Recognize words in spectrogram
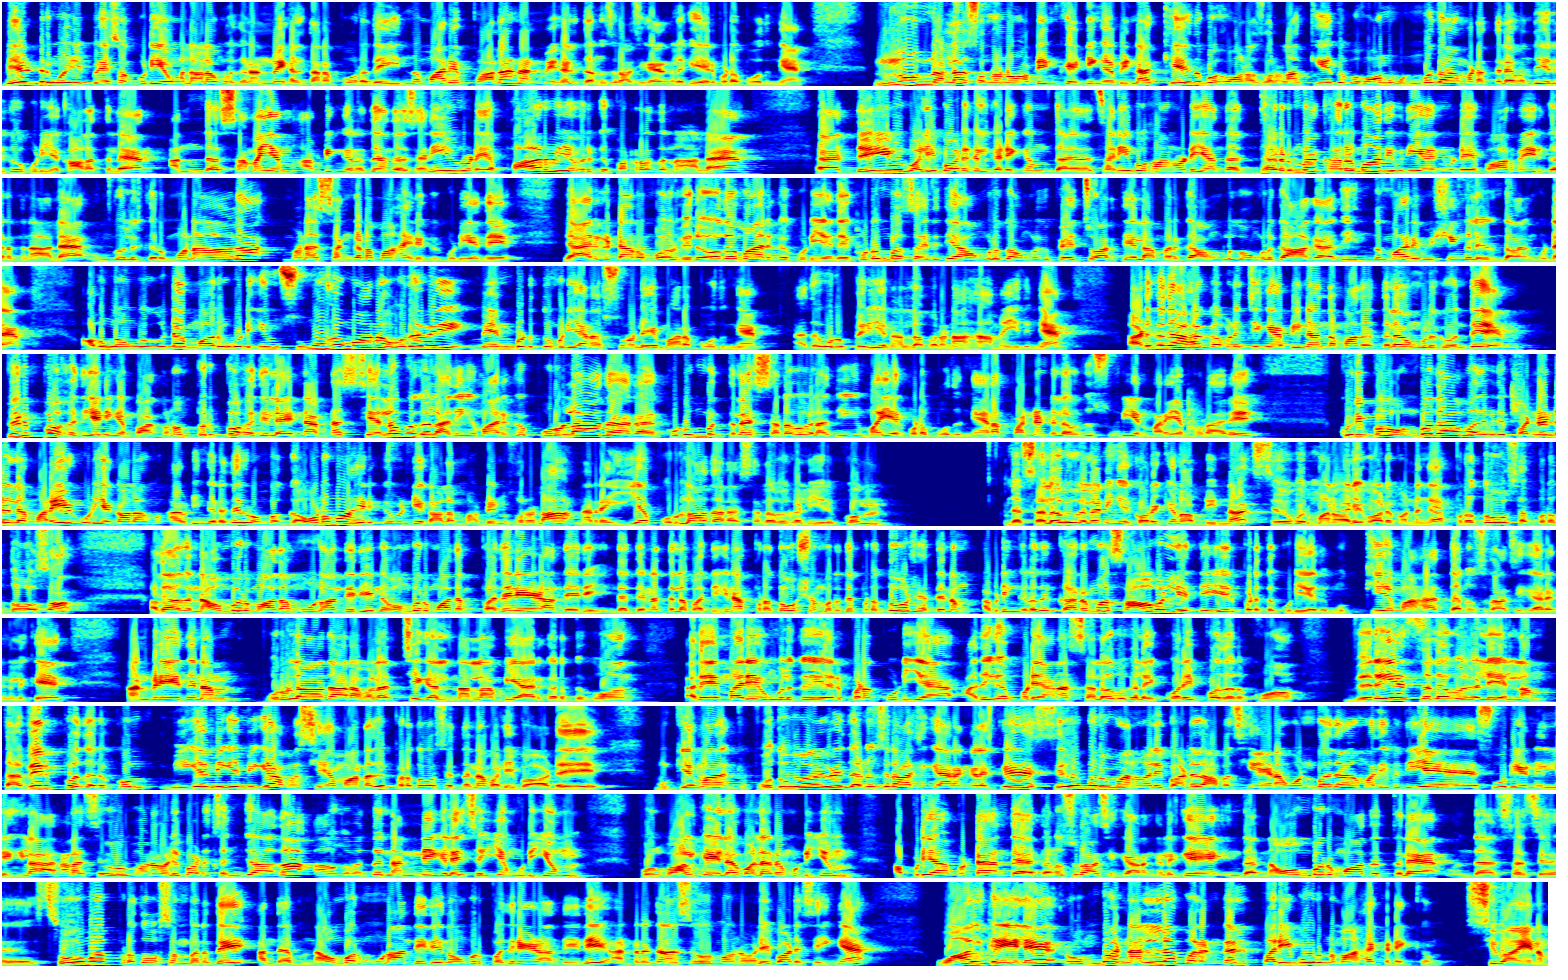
வேற்று மொழி பேசக்கூடியவங்களால உங்களுக்கு நன்மைகள் தரப்போகிறது இந்த மாதிரி பல நன்மைகள் தனுசு ராசிக்காரங்களுக்கு ஏற்பட போகுதுங்க. இன்னும் நல்லா சொல்லணும் அப்படின்னு கேட்டிங்க அப்படின்னா கேது பகவானை சொல்லலாம். கேது பகவான் ஒன்பதாம் இடத்துல வந்து இருக்கக்கூடிய காலத்தில் அந்த சமயம் அப்படிங்கிறது அந்த சனியினுடைய பார்வை அவருக்கு படுறதுனால தெய்வ வழிபாடுகள் கிடைக்கும். த சனி பகவானுடைய அந்த தர்ம கருமாதிபதியனுடைய பார்வை இருக்கிறதுனால உங்களுக்கு ரொம்ப நாளாக மன சங்கடமாக இருக்கக்கூடியது. யாருக்கிட்ட ரொம்ப விரோதமாக இருக்கக்கூடியது. குடும்ப ரீதியா அவங்களுக்கும் அவங்களுக்கு பேச்சுவார்த்தை இல்லாமல் இருக்குது அவங்களுக்கும் உங்களுக்கு ஆகாது. இந்த மாதிரி விஷயங்கள் இருந்தாலும் கூட அவங்க உங்ககிட்ட மறுபடியும் சுமூகமான உறவை மேம்படுத்தும்படியான சூழ்நிலையை மாறப்போகுதுங்க. அது ஒரு பெரிய நல்ல பலனாக அமையுதுங்க. அடுத்ததாக கவனிச்சிங்க அப்படின்னா அந்த மாதத்தில் உங்களுக்கு வந்து பிற்பகுதியை நீங்கள் பார்க்கணும். பிற்பகுதியில் என்ன அப்படின்னா செலவுகள் அதிகமாக இருக்குது பொருளாதார குடும்பத்தில் செலவுகள் அதிகமாக ஏற்பட போகுதுங்க. ஏன்னா பன்னெண்டில் வந்து சூரியன் மறைய போகிறாரு குறிப்பாக ஒன்பதாம் அதிபதி பன்னெண்டில் மறையக்கூடிய காலம் அப்படிங்கிறது ரொம்ப கவனமாக இருக்க வேண்டிய காலம் அப்படின்னு சொல்லலாம். நிறைய பொருளாதார செலவுகள் இருக்கும். இந்த செலவுகளை நீங்கள் குறைக்கணும் அப்படின்னா சிவபெருமான வழிபாடு பண்ணுங்கள் பிரதோஷ பிரதோஷம் அதாவது நவம்பர் மாதம் மூணாம் தேதி நவம்பர் மாதம் பதினேழாம் தேதி இந்த தினத்தில் பார்த்தீங்கன்னா பிரதோஷம் வருது. பிரதோஷ தினம் அப்படிங்கிறது கர்ம சாவல்யத்தை ஏற்படுத்தக்கூடியது. முக்கியமாக தனுசு ராசிக்காரங்களுக்கு அன்றைய தினம் பொருளாதார வளர்ச்சிகள் நல்லபடியாக இருக்கிறதுக்கும் அதே மாதிரி உங்களுக்கு ஏற்படக்கூடிய அதிகப்படியான செலவுகளை குறைப்பதற்கும் விரைய செலவுகளை எல்லாம் தவிர்ப்பதற்கும் மிக மிக மிக அவசியமானது பிரதோஷ தின வழிபாடு. முக்கியமாக பொதுவாகவே தனுசு ராசிக்காரங்களுக்கு சிவபெருமான் வழிபாடு அவசியம். ஏன்னா ஒன்பதாம் அதிபதியே சூரியன் இல்லைங்களா? அதனால் சிவபெருமான வழிபாடு செஞ்சாதான் அவங்க வந்து நன்மைகளை செய்ய முடியும். ஒரு வாழ்க்கையில் வளர முடியும். அப்படியாப்பட்ட அந்த தனுசு ராசிக்காரங்களுக்கு இந்த நவம்பர் மாதத்தில் இந்த ச- ச- சோம பிரதோஷம் வருது. அந்த நவம்பர் மூணாம் தேதி நவம்பர் பதினேழாம் தேதி அன்று தான் சிவபெருமான வழிபாடு செய்யுங்க. வாழ்க்கையில ரொம்ப நல்ல பலன்கள் பரிபூர்ணமாக கிடைக்கும். சிவாய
